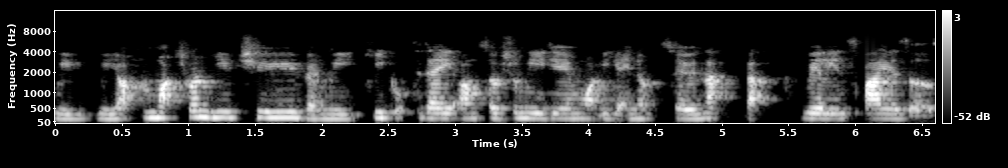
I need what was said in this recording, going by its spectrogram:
we we often watch you on YouTube, and we keep up to date on social media and what you're getting up to, and that that really inspires us.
